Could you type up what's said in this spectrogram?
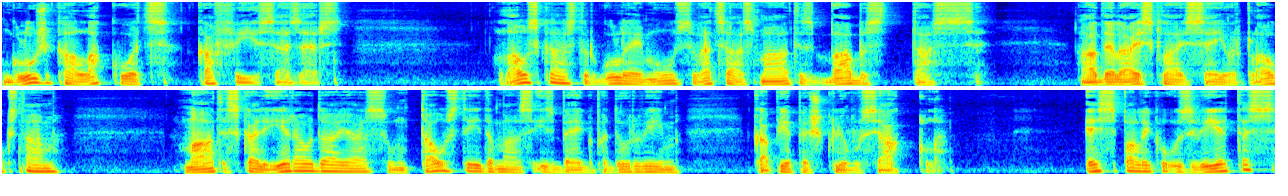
gluži kā lakots kafijas ezers. Lauskās tur gulēja mūsu vecās mātes babas tase. Ādēlē aizklāja seju ar plaukstām, māte skaļi ieraudājās un taustīdamās izbēga pa durvīm, kā piepieši kļuvusi akla. Es paliku uz vietas,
